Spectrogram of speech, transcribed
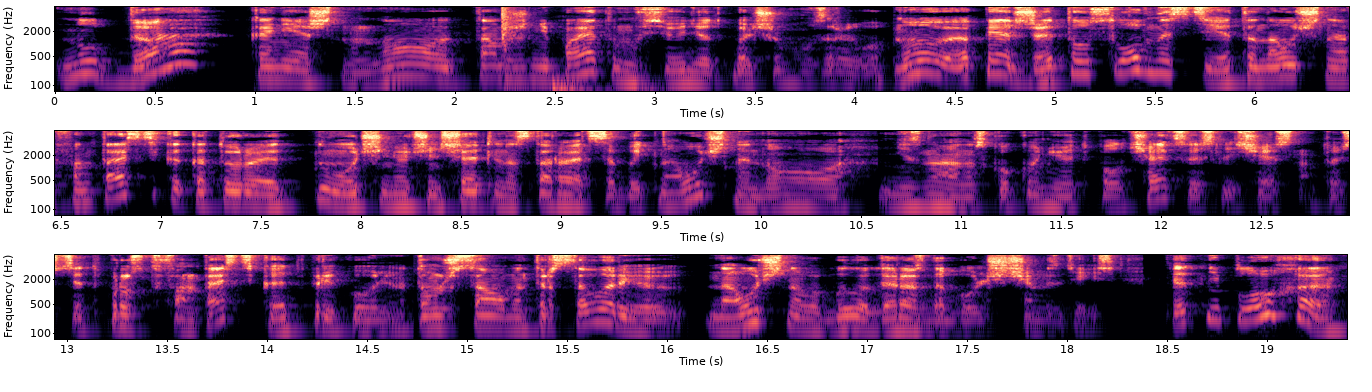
Ну да, конечно, но там же не поэтому все идет к большому взрыву. Но опять же, это условности, это научная фантастика, которая ну, очень-очень тщательно старается быть научной, но не знаю, насколько у нее это получается, если честно. То есть это просто фантастика, это прикольно. В том же самом Интерстелларе научного было гораздо больше, чем здесь. Это неплохо,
